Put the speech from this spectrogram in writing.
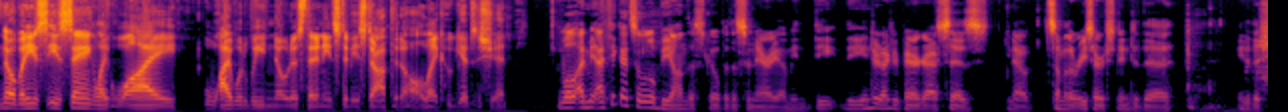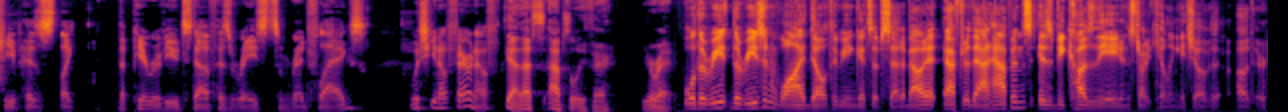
No, but he's he's saying like why why would we notice that it needs to be stopped at all? Like who gives a shit? Well, I mean, I think that's a little beyond the scope of the scenario. I mean, the the introductory paragraph says, you know, some of the research into the into the sheep has like the peer reviewed stuff has raised some red flags, which you know, fair enough. Yeah, that's absolutely fair. You're right. Well, the re- the reason why Delta Green gets upset about it after that happens is because the agents start killing each other. other.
